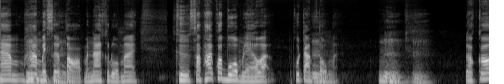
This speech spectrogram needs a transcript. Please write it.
ห้ามห้ามไป search ต่อมันน่ากลัวมาก คือสภาพก็บวมแล้วอะพูดตามตรงอะ อือืมมอืม แล้วก็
